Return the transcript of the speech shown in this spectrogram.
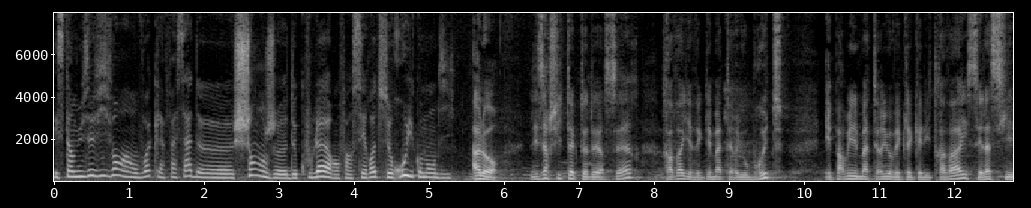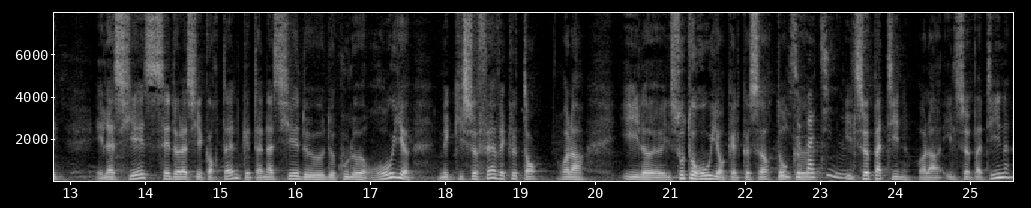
Et c'est un musée vivant, hein. on voit que la façade euh, change de couleur, enfin, ces rods se rouillent, comme on dit. Alors, les architectes de RCR travaillent avec des matériaux bruts, et parmi les matériaux avec lesquels ils travaillent, c'est l'acier. Et l'acier, c'est de l'acier Corten, qui est un acier de, couleur rouille, mais qui se fait avec le temps. Voilà. Il, euh, il s'autorouille en quelque sorte. Donc, il se euh, patine. il se patine, voilà. Il se patine.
